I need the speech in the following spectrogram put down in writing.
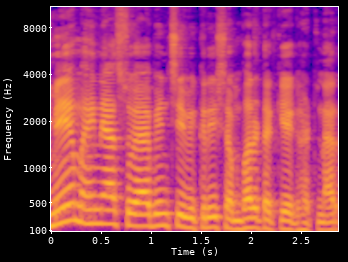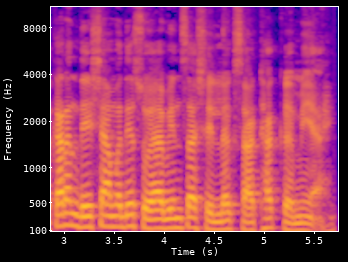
मे महिन्यात सोयाबीनची विक्री शंभर टक्के घटणार कारण देशामध्ये सोयाबीनचा शिल्लक साठा कमी आहे.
